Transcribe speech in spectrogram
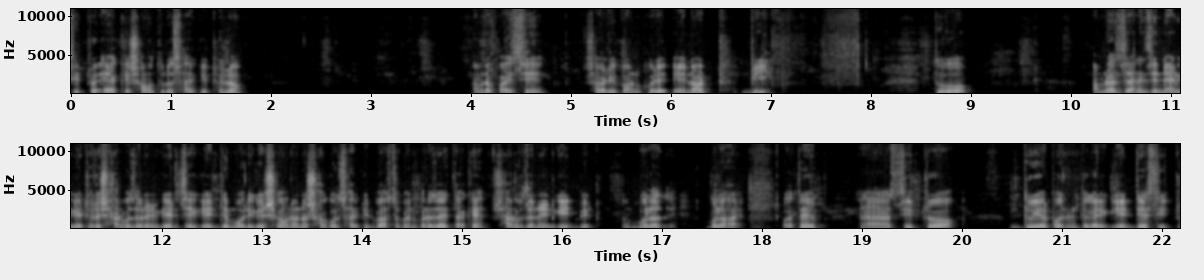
চিত্র একের সমতুল্য সার্কিট হলো আমরা পাইছি সরলীকরণ করে এ নট বি তো আমরা জানি যে ন্যান গেট হলো সার্বজনীন গেট যে গেট দিয়ে মৌলিক গেট সহ অন্যান্য সকল সার্কিট বাস্তবায়ন করা যায়, তাকে সার্বজনীন গেট বেট বলা যায়, বলা হয়। অতএব চিত্র দুইয়ের প্রতিনিধিত্বকারী গেট দিয়ে চিত্র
